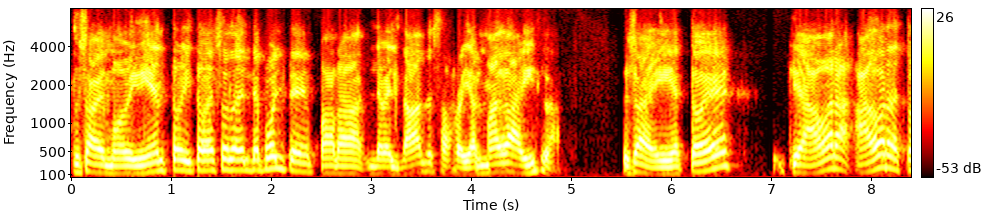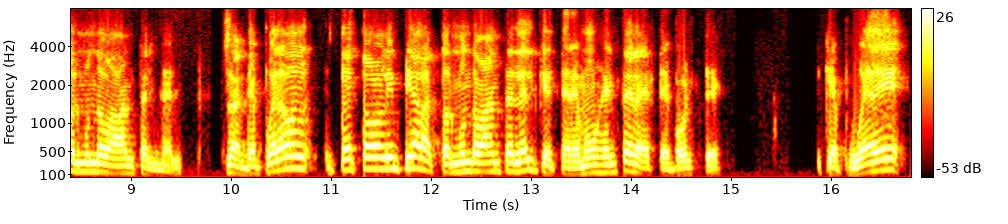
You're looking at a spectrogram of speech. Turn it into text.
tú sabes, movimiento y todo eso del deporte para de verdad desarrollar más la isla. Tú sabes, y esto es que ahora, ahora todo el mundo va a entender. O sea, después de toda la Olimpiada, todo el mundo va a entender que tenemos gente del deporte que puede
